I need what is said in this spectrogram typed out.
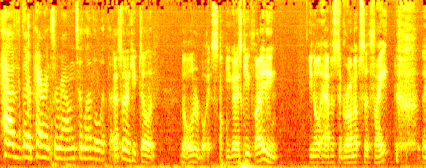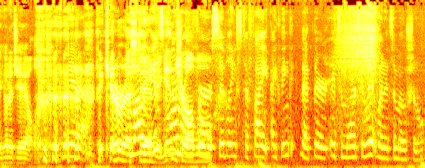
have their parents around to level with them. That's what I keep telling the older boys. You guys keep fighting. You know what happens to grown-ups that fight? they go to jail. yeah. they get arrested. while it They is get in normal trouble. for siblings to fight, I think that there it's more to it when it's emotional.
